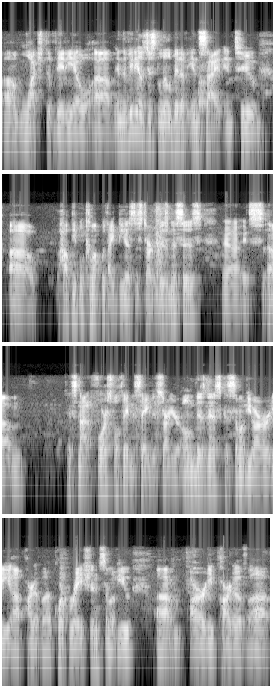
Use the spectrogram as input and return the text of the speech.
um, watch the video, uh, and the video is just a little bit of insight into uh, how people come up with ideas to start businesses. Uh, it's um, it's not a forceful thing to say to start your own business because some of you are already uh, part of a corporation. Some of you um, are already part of uh,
